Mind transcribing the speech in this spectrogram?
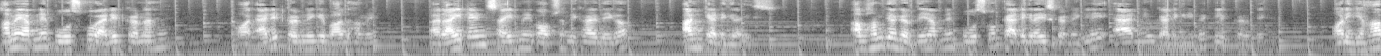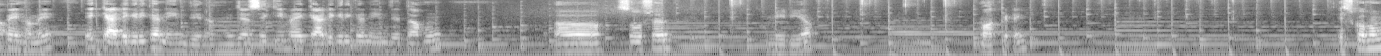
हमें अपने पोस्ट को एडिट करना है और एडिट करने के बाद हमें राइट हैंड साइड में एक ऑप्शन दिखाई देगा अनकैटेगराइज अब हम क्या करते हैं, अपने पोस्ट को कैटेगराइज करने के लिए एड न्यू कैटेगरी पे क्लिक करते हैं। और यहाँ पे हमें एक कैटेगरी का नेम देना है। जैसे कि मैं एक कैटेगरी का नेम देता हूँ सोशल मीडिया मार्केटिंग इसको हम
